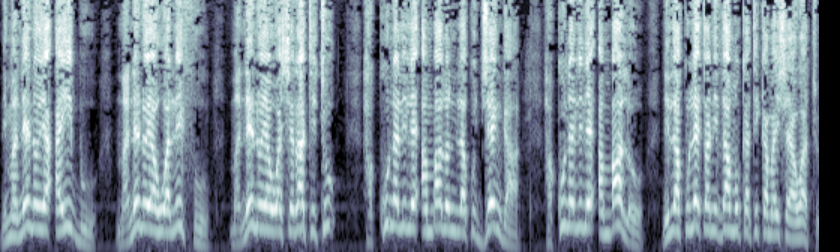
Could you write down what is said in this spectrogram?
Ni maneno ya aibu maneno ya uhalifu maneno ya uasherati tu hakuna lile ambalo ni la kujenga hakuna lile ambalo ni la kuleta nidhamu katika maisha ya watu.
